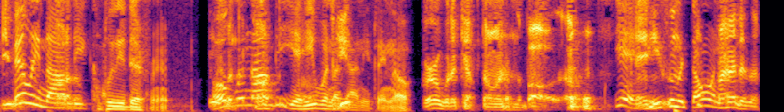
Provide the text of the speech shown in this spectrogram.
Philly Nnamdi, completely different. Oakland Nnamdi, yeah, he wouldn't have He- got anything though. Burrow would have kept throwing him the ball though. Yeah, and he's gonna throwing it. finding them.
